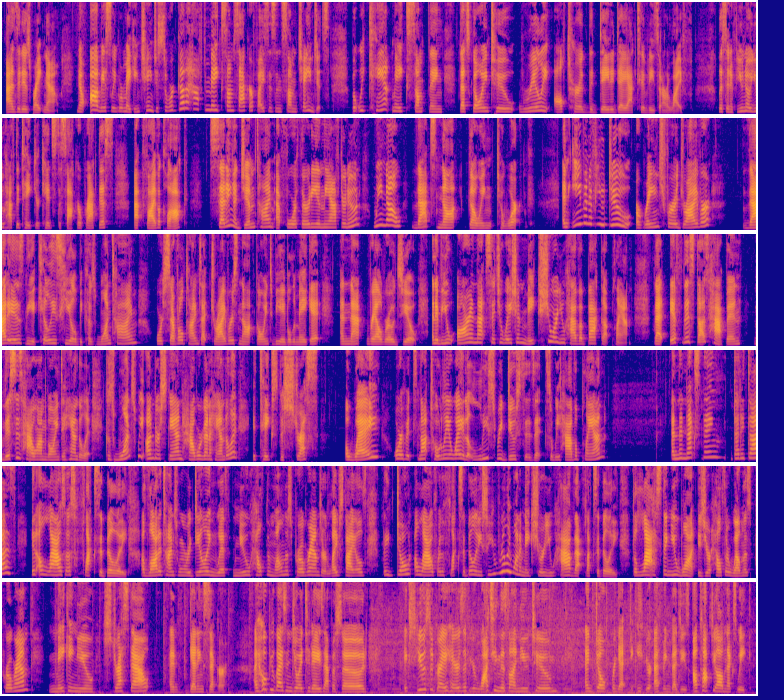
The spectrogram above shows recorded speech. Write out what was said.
as it is right now. Now, obviously, we're making changes, so we're going to have to make some sacrifices and some changes. But we can't make something that's going to really alter the day to day activities in our life. Listen, if you know you have to take your kids to soccer practice at five o'clock, setting a gym time at 4:30 in the afternoon, we know that's not going to work. And even if you do arrange for a driver, that is the Achilles heel because one time or several times that driver's not going to be able to make it and that railroads you. And if you are in that situation, make sure you have a backup plan that if this does happen, this is how I'm going to handle it. Because once we understand how we're going to handle it, it takes the stress away. Or if it's not totally away, it at least reduces it. So we have a plan. And the next thing that it does it allows us flexibility. A lot of times, when we're dealing with new health and wellness programs or lifestyles, they don't allow for the flexibility. So, you really want to make sure you have that flexibility. The last thing you want is your health or wellness program making you stressed out and getting sicker. I hope you guys enjoyed today's episode. Excuse the gray hairs if you're watching this on YouTube. And don't forget to eat your effing veggies. I'll talk to you all next week.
